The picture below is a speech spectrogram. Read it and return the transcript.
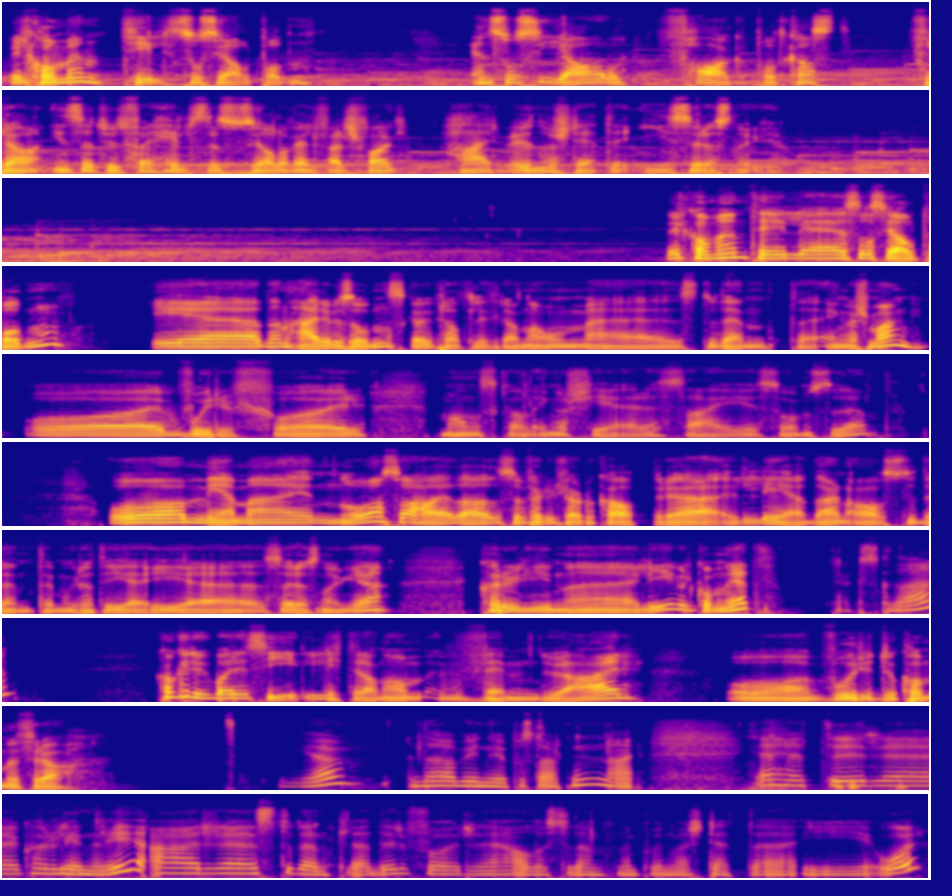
Velkommen til Sosialpodden. En sosial fagpodkast fra Institutt for helse, sosial og velferdsfag her ved Universitetet i Sørøst-Norge. Velkommen til eh, Sosialpodden. I eh, denne episoden skal vi prate litt om eh, studentengasjement, og hvorfor man skal engasjere seg som student. Og med meg nå så har jeg da selvfølgelig klart å kapre lederen av studentdemokratiet i Sørøst-Norge. Karoline Lie, velkommen hit. Takk skal du ha. Kan ikke du bare si litt om hvem du er, og hvor du kommer fra? Ja, da begynner vi på starten. Nei. Jeg heter Karoline Li, er eh, studentleder for eh, alle studentene på universitetet i år.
